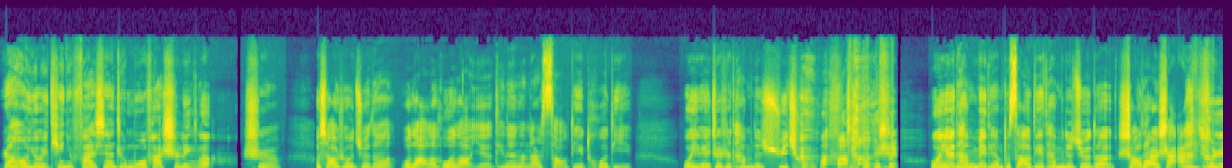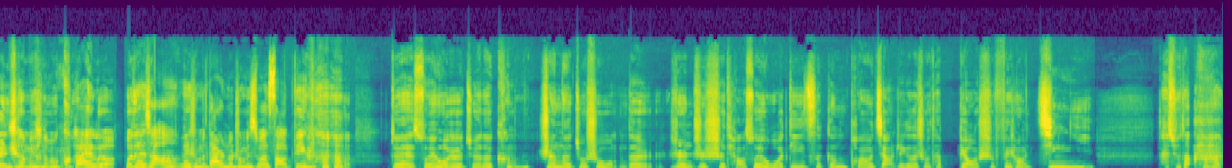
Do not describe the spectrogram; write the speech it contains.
然后有一天你发现这个魔法失灵了，是我小时候觉得我姥姥和我姥爷天天在那儿扫地拖地。我以为这是他们的需求，就是我以为他们每天不扫地，他们就觉得少点啥，就人生没有那么快乐。我在想啊，为什么大人都这么喜欢扫地呢？对，所以我就觉得可能真的就是我们的认知失调。所以我第一次跟朋友讲这个的时候，他表示非常惊异，他觉得啊，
